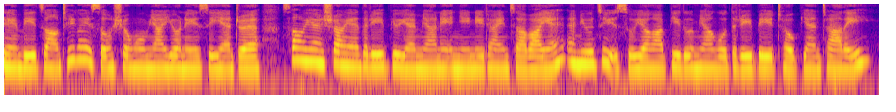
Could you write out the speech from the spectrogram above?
လျင်ဘေးကြောင့်ထိခိုက်ဆုံးရှုံးမှုများယုံနေစေရန်အတွက်ဆောင်ရန်ရှောင်ရန်တတိပြုရန်များနှင့်အညီနေထိုင်ကြပါရန်အန်ယူဂျီအစိုးရကပြည်သူများကိုတတိပေးထုတ်ပြန်ထားသည်။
